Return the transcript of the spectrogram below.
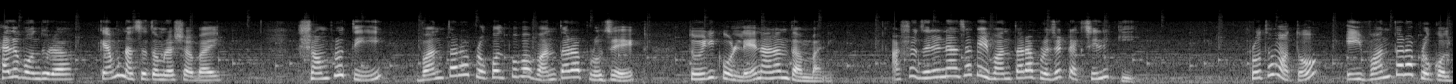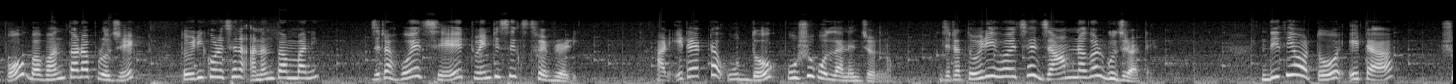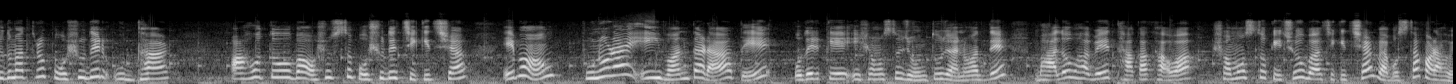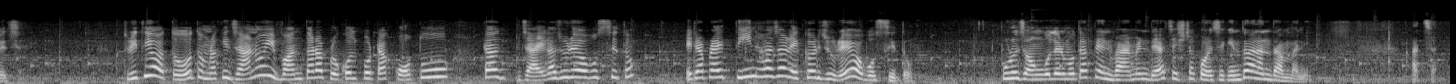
Hello বন্ধুরা, কেমন আছো তোমরা সবাই? সম্প্রতি বানতারা প্রকল্প বা বানতারা প্রজেক্ট তৈরি করলেন আনন্দ আম্বানি। আসো জেনে নেওয়া যাক এই বানতারা প্রজেক্ট অ্যাকচুয়ালি কী? প্রথমত, এই বানতারা প্রকল্প বা বানতারা প্রজেক্ট তৈরি করেছেন অনন্ত আম্বানি, যেটা হয়েছে টোয়েন্টি সিক্স ফেব্রুয়ারি আর এটা একটা উদ্যোগ পশু কল্যাণের জন্য, যেটা তৈরি হয়েছে জামনগর, গুজরাটে। দ্বিতীয়ত, এটা শুধুমাত্র পশুদের উদ্ধার, আহত বা অসুস্থ পশুদের চিকিৎসা এবং পুনরায় এই বান্তারাতে ওদেরকে এই সমস্ত জন্তু জানোয়ারদের ভালোভাবে থাকা খাওয়া সমস্ত কিছু বা চিকিৎসার ব্যবস্থা করা হয়েছে। তৃতীয়ত, তোমরা কি জানো এই বান্তারা প্রকল্পটা কতটা জায়গা জুড়ে অবস্থিত? এটা প্রায় তিন হাজার একর জুড়ে অবস্থিত। পুরো জঙ্গলের মতো একটা এনভায়রনমেন্ট দেওয়ার চেষ্টা করেছে কিন্তু আনন্দ আম্বানি। আচ্ছা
